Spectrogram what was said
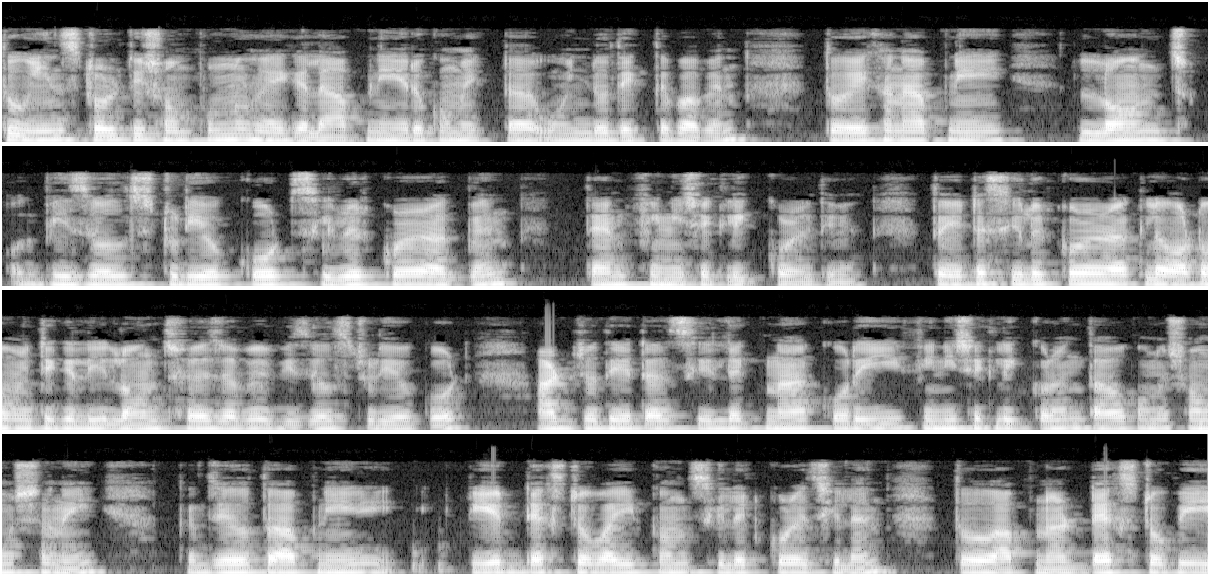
তো ইনস্টলটি সম্পূর্ণ হয়ে গেলে আপনি এরকম একটা উইন্ডো দেখতে পাবেন। তো এখানে আপনি launch visual studio code select করে রাখবেন। দেন ফিনিশে ক্লিক করে দিবেন। তো এটা সিলেক্ট করে রাখলে অটোমেটিক্যালি লঞ্চ হয়ে যাবে ভিজুয়াল স্টুডিও কোড আর যদি এটা সিলেক্ট না করেই ফিনিশে ক্লিক করেন, তাও কোনো সমস্যা নেই। যেহেতু আপনি ক্রিয়েট ডেস্কটপ আইকন সিলেক্ট করেছিলেন, তো আপনার ডেস্কটপেই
